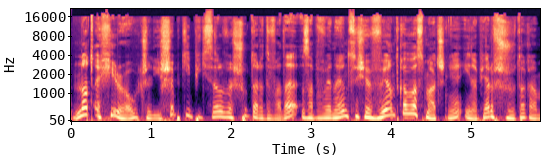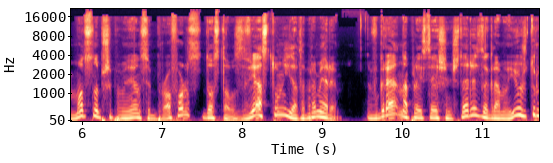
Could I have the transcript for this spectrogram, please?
Not a Hero, czyli szybki pikselowy shooter 2D, zapowiadający się wyjątkowo smacznie i na pierwszy rzut oka mocno przypominający Broforce, dostał zwiastun i datę premiery. W grę na PlayStation 4 zagramy już 2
